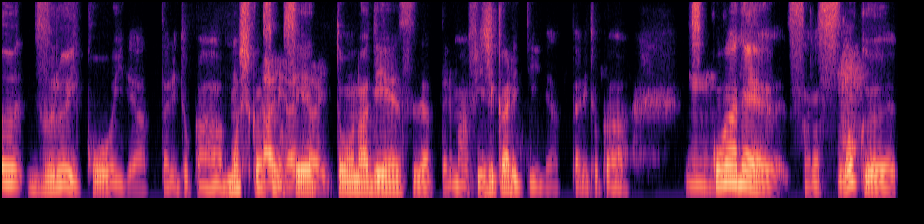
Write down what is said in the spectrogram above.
うずるい行為であったりとか、もしくはその正当なディフェンスであったり、まあフィジカリティであったりとか、うんそこがね、そのすごく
